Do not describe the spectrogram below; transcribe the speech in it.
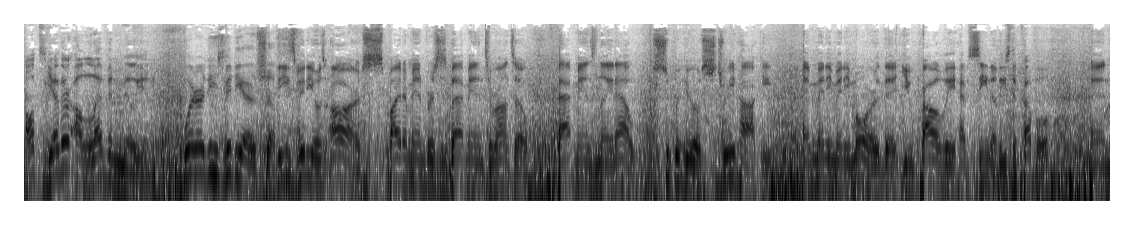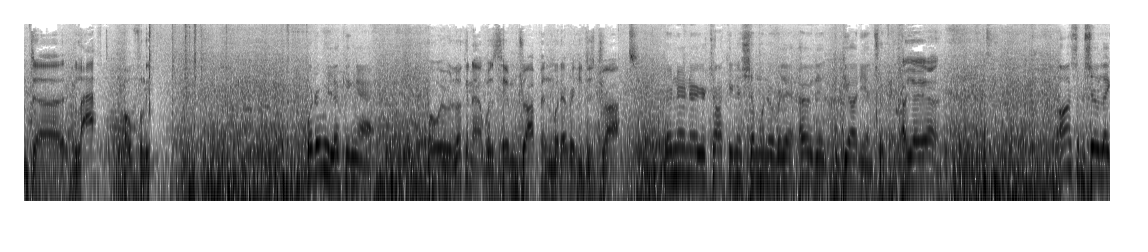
Altogether, 11 million. What are these videos? Of? These videos are Spider-Man versus Batman in Toronto, Batman's Night Out, superhero street hockey, and many, many more that you probably have seen at least a couple and uh, laughed, hopefully. What are we looking at? What we were looking at was him dropping whatever he just dropped. No, no, no. You're talking to someone over there. Oh, the, the audience. Okay. Oh, yeah, yeah. Awesome. So, like,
